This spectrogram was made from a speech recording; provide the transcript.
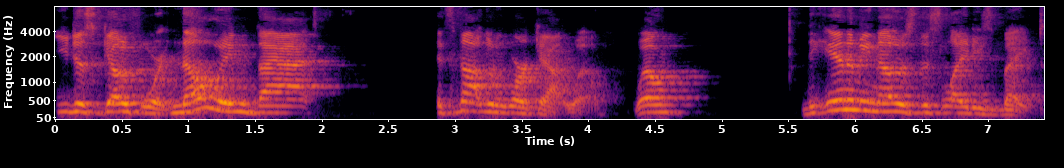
you just go for it, knowing that it's not going to work out well. Well, the enemy knows this lady's bait.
